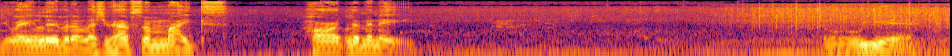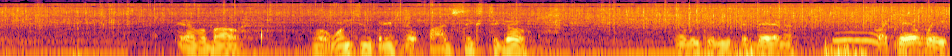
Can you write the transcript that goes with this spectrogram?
You ain't living unless you have some Mike's hard lemonade. Oh yeah. We have about, what, one, two, three, four, five, six to go. And we can eat the dinner. Ooh, I can't wait.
